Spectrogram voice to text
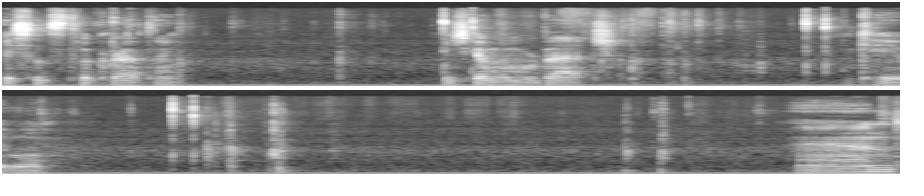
Okay, so it's still crafting. We just got one more batch. Cable. And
